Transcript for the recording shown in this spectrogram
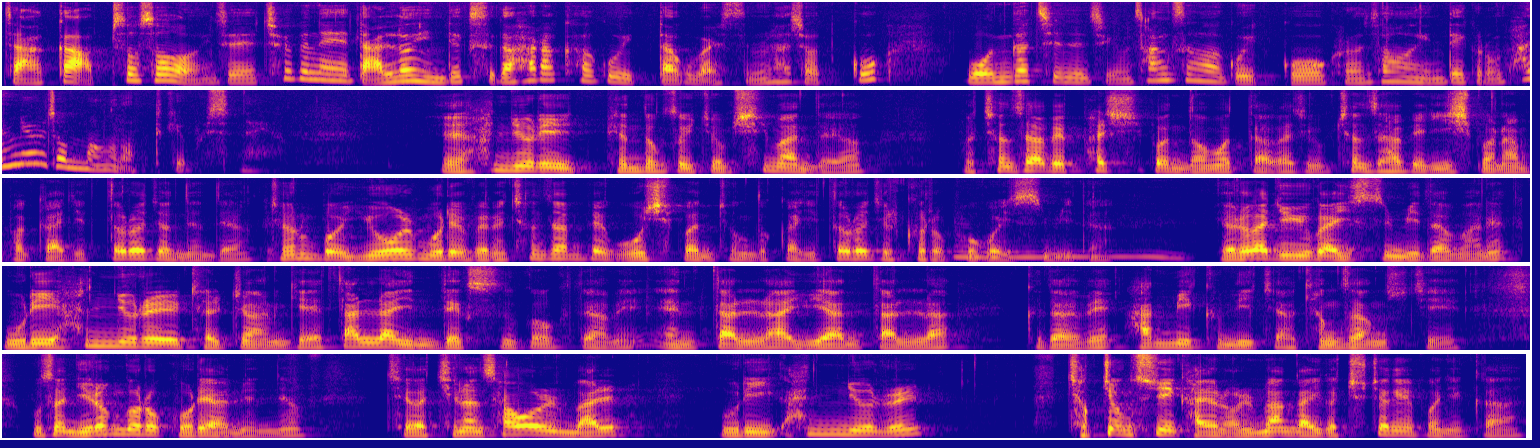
자, 아까 앞서서 이제 최근에 달러 인덱스가 하락하고 있다고 말씀을 하셨고 원 가치는 지금 상승하고 있고 그런 상황인데 그럼 환율 전망은 어떻게 보시나요? 예, 환율이 변동성이 좀 심한데요. 뭐 1,480원 넘었다가 지금 1,420원 안팎까지 떨어졌는데요. 저는 뭐 6월 무렵에는 1,350원 정도까지 떨어질 거로 보고 있습니다. 여러 가지 이유가 있습니다만은 우리 환율을 결정하는 게 달러 인덱스고 그다음에 엔 달러, 위안 달러, 그다음에 한미 금리자 경상수지. 우선 이런 거로 고려하면요. 제가 지난 4월 말 우리 환율을 적정 수준이 과연 얼마인가 이거 추정해 보니까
